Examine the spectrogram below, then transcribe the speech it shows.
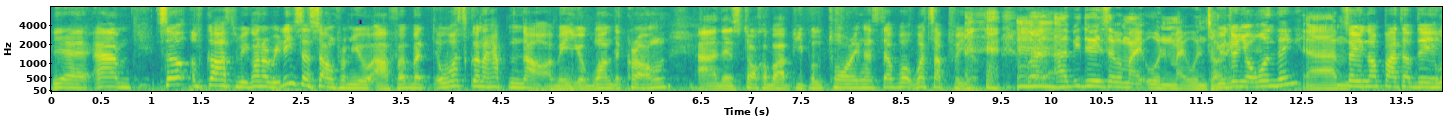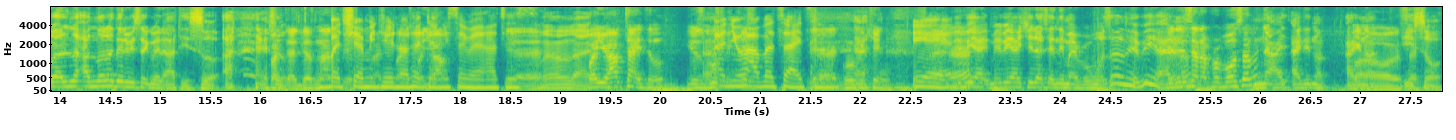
yeah. Um. So of course we're gonna release a song from you, Alpha. But what's gonna happen now? I mean, you won the crown. Uh, there's talk about people touring and stuff. What, what's up for you? Well, I'll be doing some of my own my own touring. You're doing your own thing. Um, so you're not part of the. Well, no, I'm not a Dennery segment artist, so. but so that does not. But Shemi J not but a you Dennery segment artist. Yeah. Well, I- but you have title. You're Groovy And you King. have a title. Yeah, Groovy King. Yeah. maybe I maybe I should have sent in my proposal. Maybe I You didn't send a proposal? No, I, I did not. I did Oh, not. So.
